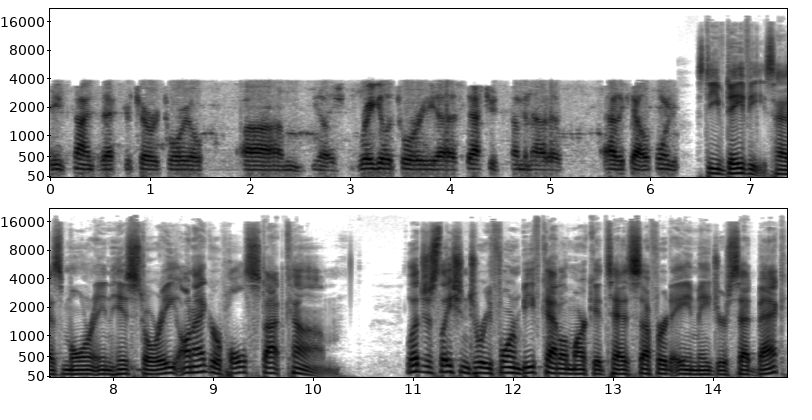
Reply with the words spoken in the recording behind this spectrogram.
these kinds of extraterritorial um, you know, regulatory uh, statutes coming out of out of California. Steve Davies has more in his story on agripulse.com. Legislation to reform beef cattle markets has suffered a major setback.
